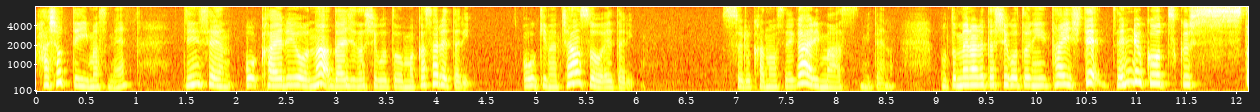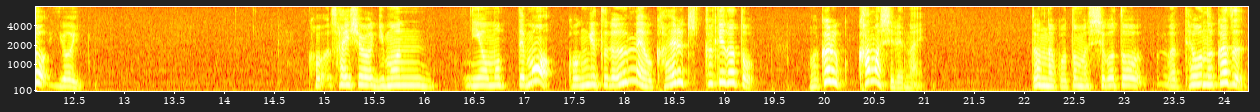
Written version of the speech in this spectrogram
はしょって言いますね。人生を変えるような大事な仕事を任されたり大きなチャンスを得たりする可能性がありますみたいな。求められた仕事に対して全力を尽くすと良い。最初は疑問に思っても今月が運命を変えるきっかけだと分かるかもしれない。どんなことも仕事は手を抜かず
